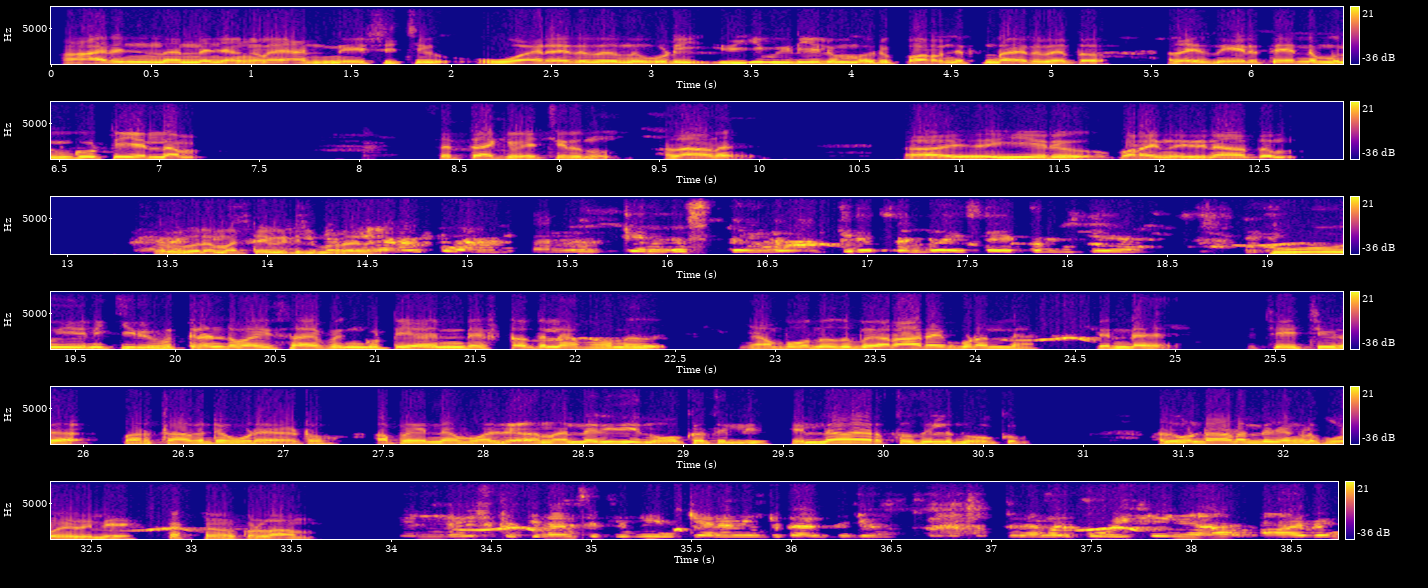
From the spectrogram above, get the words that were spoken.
ആരും തന്നെ ഞങ്ങളെ അന്വേഷിച്ച് വരരുത് എന്ന് കൂടി ഈ വീഡിയോയിലും അവർ പറഞ്ഞിട്ടുണ്ടായിരുന്നു കേട്ടോ. അതായത് നേരത്തെ തന്നെ മുൻകൂട്ടി എല്ലാം സെറ്റാക്കി വെച്ചിരുന്നു. അതാണ് ഈ ഒരു പറയുന്നത്. ഇതിനകത്തും അതുപോലെ മറ്റേ വീട്ടിലും പറയുന്നത് ഓ എനിക്ക് ഇരുപത്തിരണ്ട് വയസ്സായ പെൺകുട്ടി എന്റെ ഇഷ്ടത്തിലാ പോകുന്നത്. ഞാൻ പോകുന്നത് വേറെ ആരെയും കൂടെ അല്ല. എന്റെ ചേച്ചിയുടെ ഭർത്താവിന്റെ കൂടെ കേട്ടോ അപ്പൊ എന്നെ നല്ല രീതിയിൽ നോക്കത്തില്ലേ? എല്ലാ അർത്ഥത്തിലും നോക്കും. അതുകൊണ്ടാണല്ലോ ഞങ്ങൾ പോയത് അല്ലേ കൊള്ളാം. എന്റെ ഇഷ്ടത്തിനനുസരിച്ച് ജീവിക്കാനാണ് എനിക്ക് താല്പര്യം. ഞങ്ങൾ പോയി കഴിഞ്ഞാൽ ആരും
